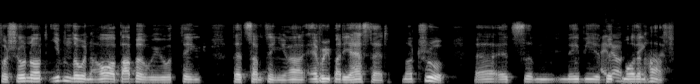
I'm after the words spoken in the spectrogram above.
for sure not, even though in our bubble we would think that's something, yeah, everybody has that. Not true. Uh, it's um, maybe a I bit more than half.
